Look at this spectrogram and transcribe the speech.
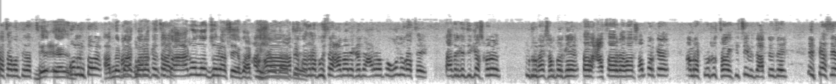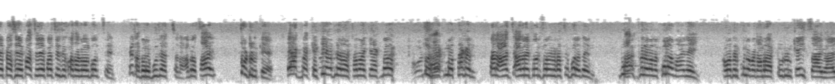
পেঁচা বলতে যাচ্ছেন? বলুন তো। আপনার তো আরও লোকজন আছে। আপনি কথাটা বুঝতে আমার এখানে আরও বহু লোক আছে। তাদেরকে জিজ্ঞাসা করেন টুটুল ভাই সম্পর্কে তার আচার ব্যবহার সম্পর্কে। আমরা টুটু ছাড়া কিছুই বুঝি আপনি যে এই পেঁচে পেঁচে পাঁচে পাঁচে যে কথাগুলো বলছেন এটা ধরে বোঝা যাচ্ছে না। আমরা চাই টুটুলকে এক বাক্যে কি আপনারা সবাইকে একমত? একমত থাকেন তাহলে আজ আমরা পরিচালনার পরিচালকের কাছে বলে দেন কোনো ভয় নেই। আমাদের কোনো ভয় নেই, আমরা টুটুলকেই চাই ভাই।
